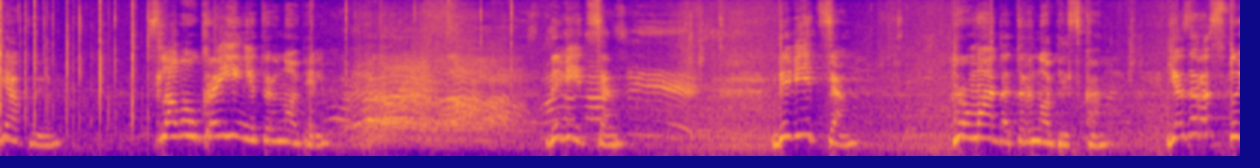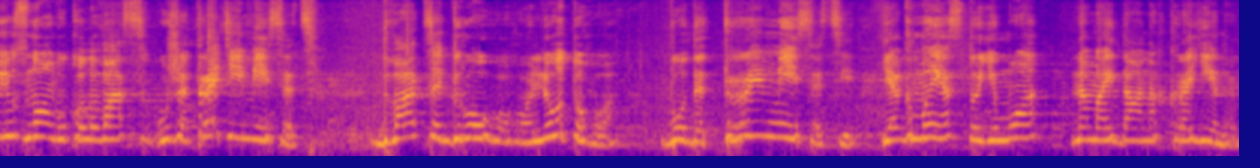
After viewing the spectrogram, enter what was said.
Дякую. Слава Україні, Тернопіль! Дивіться, дивіться, громада Тернопільська. Я зараз стою знову коло вас уже третій місяць. 22 лютого буде три місяці, як ми стоїмо на майданах країни.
